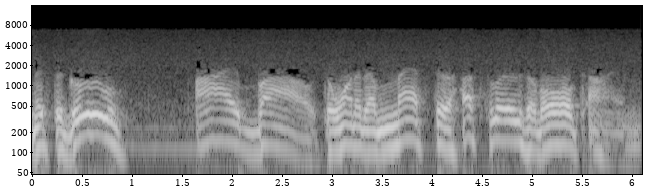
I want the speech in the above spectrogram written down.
Mr. Guru, I bow to one of the master hustlers of all time.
